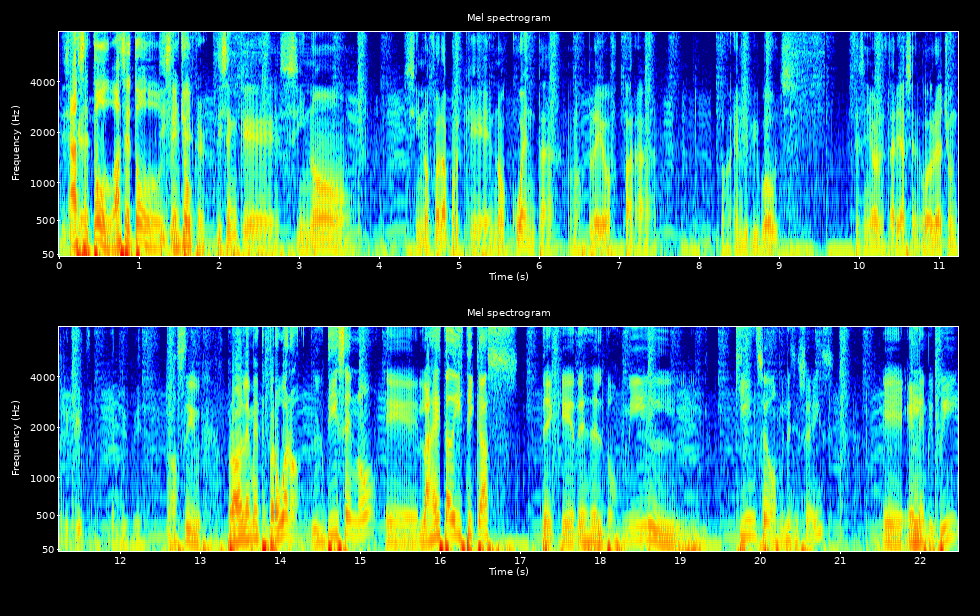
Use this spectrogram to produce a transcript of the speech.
dicen hace que- todo, hace todo dicen el que- Joker. dicen que si no si no fuera porque no cuenta en los playoffs para los MVP votes, este señor estaría haciendo, habría hecho un tripit MVP. No, sí, probablemente. Pero bueno, dicen, ¿no? Eh, las estadísticas de que desde el 2015, 2016, eh, el MVP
